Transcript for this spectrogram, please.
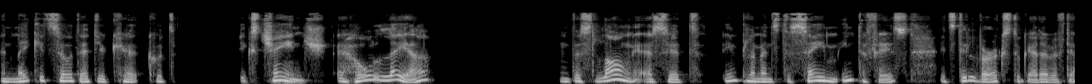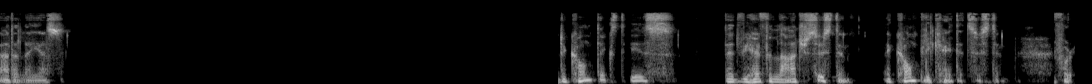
and make it so that you could exchange a whole layer and as long as it implements the same interface, it still works together with the other layers. The context is that we have a large system, a complicated system. For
